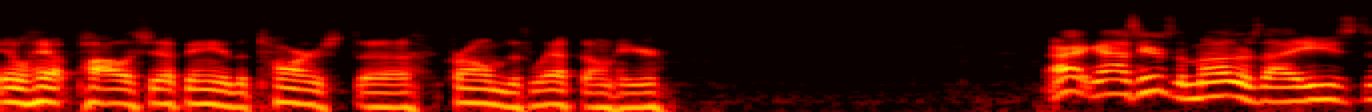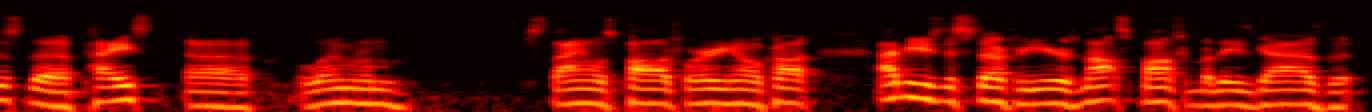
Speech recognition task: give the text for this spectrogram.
it'll help polish up any of the tarnished uh, chrome that's left on here. All right, guys, here's the mothers I use. Just a paste, uh, aluminum, stainless polish, whatever you know call it. I've used this stuff for years. Not sponsored by these guys, but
